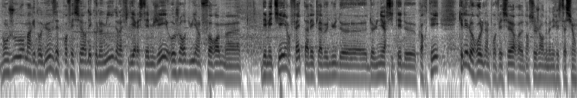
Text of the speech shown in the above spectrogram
Bonjour Marie Drogueux, vous êtes professeure d'économie dans la filière STMG. Aujourd'hui un forum euh, des métiers en fait avec la venue de, l'université de Corté. Quel est le rôle d'un professeur euh, dans ce genre de manifestation?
